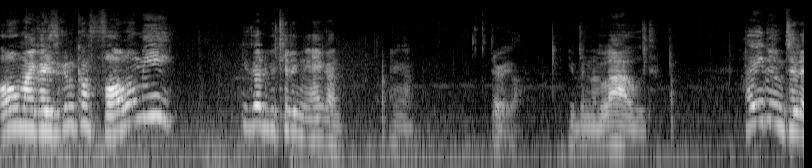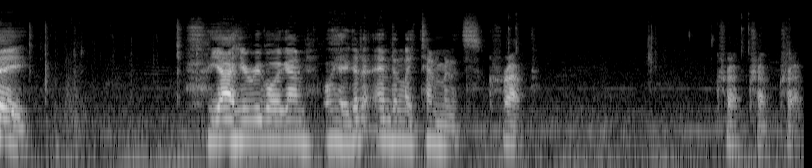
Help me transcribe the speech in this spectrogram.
Oh my god, he's gonna come follow me? You gotta be kidding me. Hang on. Hang on. There we go. You've been allowed. How you doing today? Yeah, here we go again. Oh yeah, I gotta end in like 10 minutes. Crap. Crap, crap, crap.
